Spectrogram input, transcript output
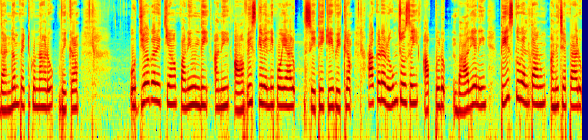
దండం పెట్టుకున్నాడు విక్రమ్. ఉద్యోగరీత్యా పని ఉంది అని ఆఫీస్కి వెళ్ళిపోయాడు సిటీకి విక్రమ్. అక్కడ రూమ్ చూసి అప్పుడు భార్యని తీసుకువెళ్తాను అని చెప్పాడు.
